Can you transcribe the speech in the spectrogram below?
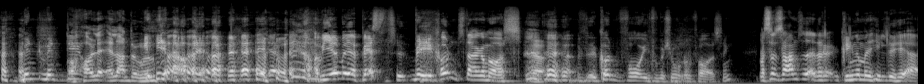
Men, men det, Og holde alle andre ude. ja, ja, ja, og vi hjælper jer bedst, ved I kun snakker med os. Ja. Ja. kun få informationer for os. Ikke? Og så samtidig er der, griner man hele det her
